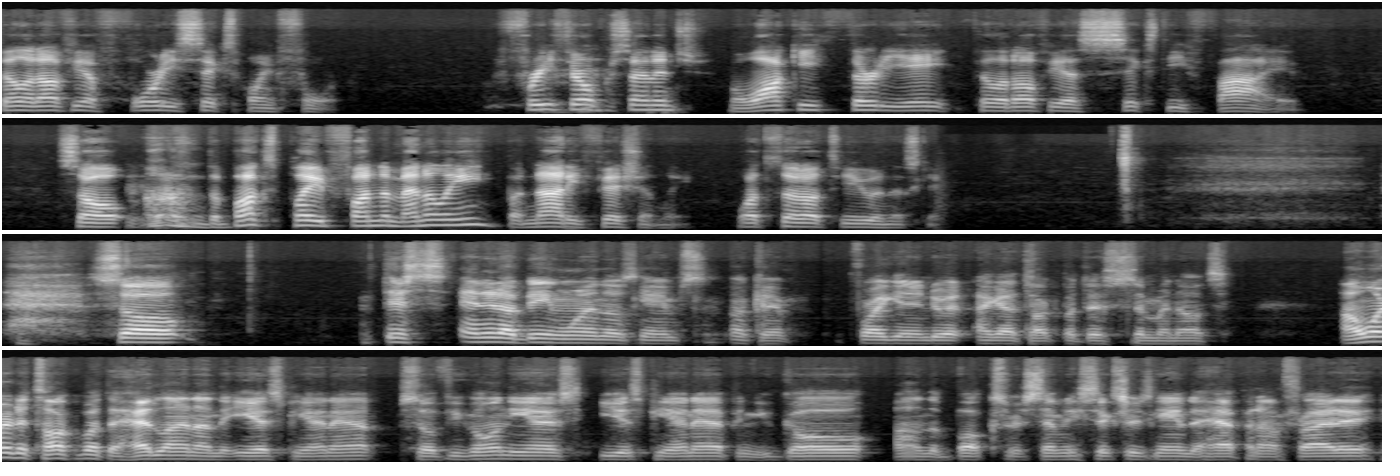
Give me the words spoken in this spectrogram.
Philadelphia 46.4. Free throw mm-hmm. percentage Milwaukee 38, Philadelphia 65. So the Bucks played fundamentally, but not efficiently. What stood out to you in this game? So this ended up being one of those games. Okay, before I get into it, I got to talk about this in my notes. I wanted to talk about the headline on the ESPN app. So if you go on the ESPN app and you go on the Bucks or 76ers game that happened on Friday,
